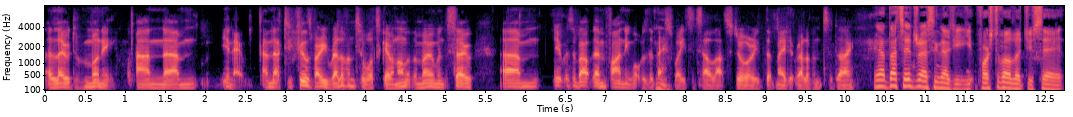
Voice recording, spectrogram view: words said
a load of money, and um, you know, and that feels very relevant to what's going on at the moment. So um, it was about them finding what was the best way to tell that story that made it relevant today. Yeah, that's interesting. That you first of all that you say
